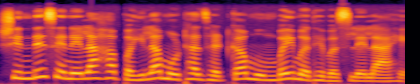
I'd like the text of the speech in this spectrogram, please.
शिंदे सेनेला हा पहिला मोठा झटका मुंबईमध्ये बसलेला आहे.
